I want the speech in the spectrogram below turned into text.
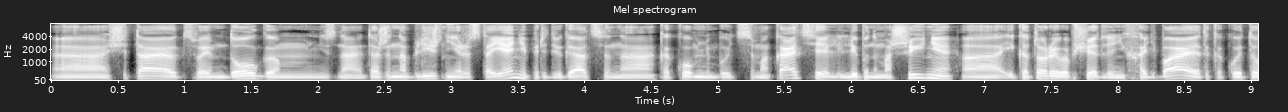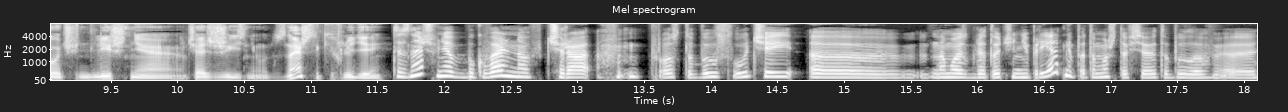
э, считают своим долгом, не знаю, даже на ближние расстояния передвигаться на каком-нибудь самокате, либо на машине, э, и которые вообще для них ходьба — это какая-то очень лишняя часть жизни. Вот знаешь таких людей? Ты знаешь, у меня буквально вчера просто был случай, э, на мой взгляд, очень неприятный, потому что все это было в э,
